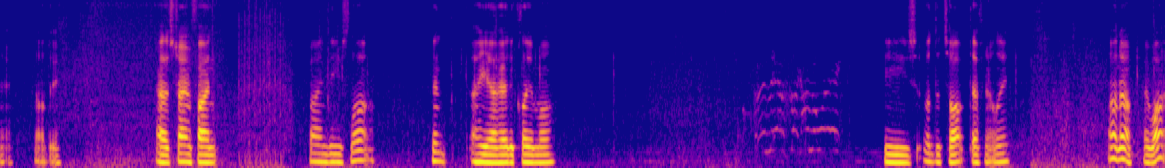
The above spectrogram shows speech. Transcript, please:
Yeah, that'll do. Let's try and find find these lot. Then, oh yeah, I heard a claymore. He's at the top, definitely. Oh no, wait, what?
